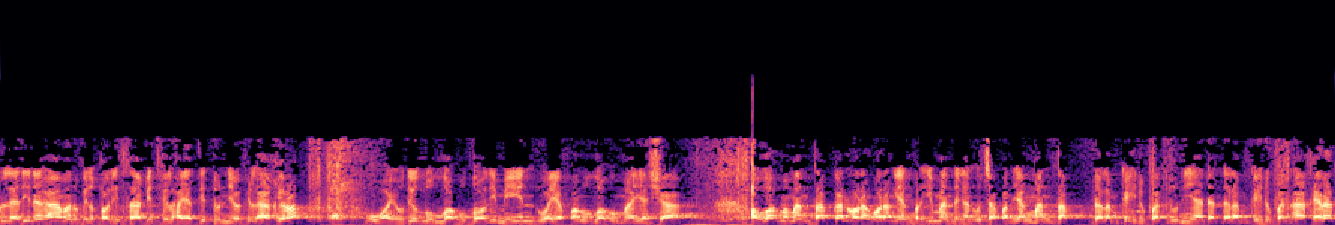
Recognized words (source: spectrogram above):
alladhina amanu bil qawli thabit fil hayati dunya wa fil akhirah wa yudhillullahu dhalimin wa yaf'alullahu ma yasha. Allah memantapkan orang-orang yang beriman dengan ucapan yang mantap dalam kehidupan dunia dan dalam kehidupan akhirat.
